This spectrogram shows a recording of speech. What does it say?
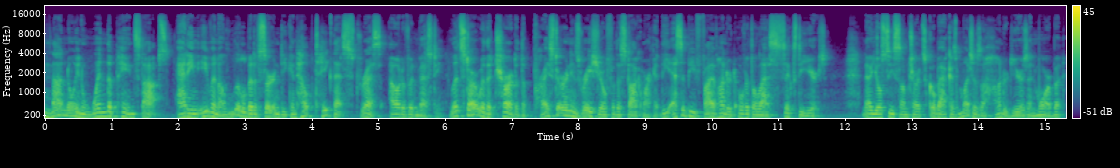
not knowing when the pain stops. Adding even a little bit of certainty can help take that stress out of investing. Let's start with a chart of the price to earnings ratio for the stock market, the S&P 500 over the last 60 years. Now you'll see some charts go back as much as 100 years and more, but,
